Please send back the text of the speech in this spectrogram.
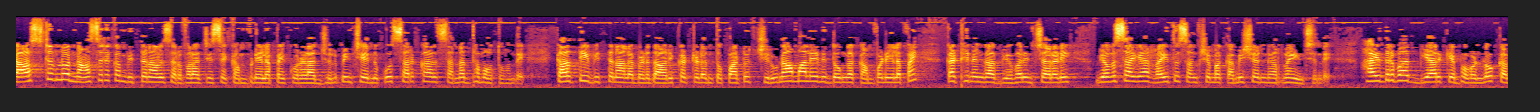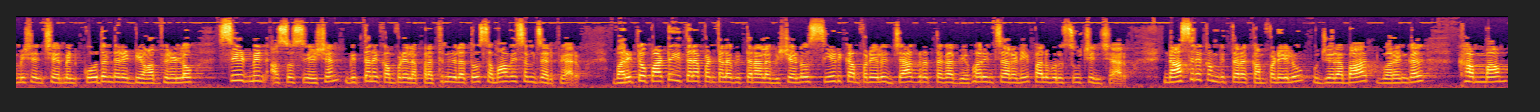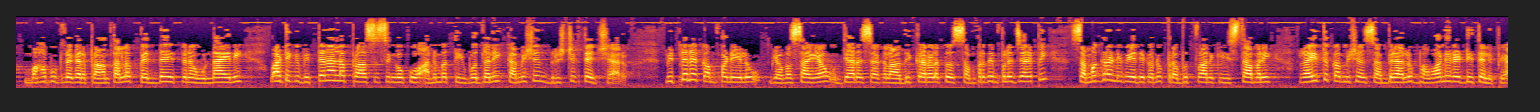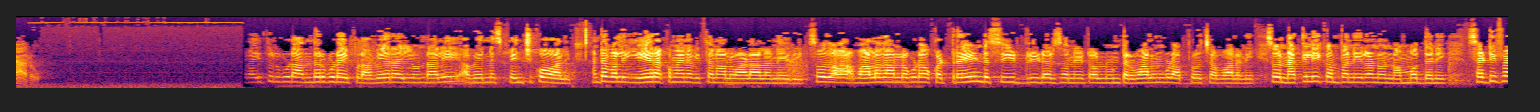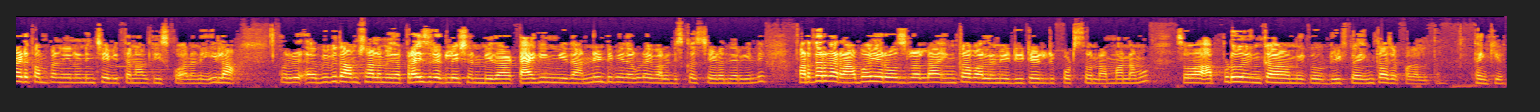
రాష్ట్రంలో నాసిరకం విత్తనాలు సరఫరా చేసే కంపెనీలపై కొరడా జులిపించేందుకు సర్కారు సన్నద్దమవుతోంది కల్తీ విత్తనాల బెడద అరికట్టడంతో పాటు చిరునామా లేని దొంగ కంపెనీలపై కఠినంగా వ్యవహరించాలని వ్యవసాయ రైతు సంక్షేమ కమిషన్ నిర్ణయించింది. హైదరాబాద్ బీఆర్కే భవన్లో కమిషన్ చైర్మన్ కోదండరెడ్డి ఆధ్వర్యంలో సీడ్మెన్ అసోసియేషన్ విత్తన కంపెనీల ప్రతినిధులతో సమావేశం జరిపారు. వరితో పాటు ఇతర పంటల విత్తనాల విషయంలో సీడ్ కంపెనీలు జాగ్రత్తగా వ్యవహరించాలని పలువురు సూచించారు. నాసిరకం విత్తన కంపెనీలు హుజూరాబాద్ వరంగల్ ఖమ్మం మహబూబ్ నగర్ ప్రాంతాల్లో పెద్ద ఎత్తున ఉన్నాయని వాటికి విత్తనాల ప్రాసెసింగ్కు అనుమతి ఇవ్వొద్దని కమిషన్ దృష్టికి తెచ్చారు. విత్తన కంపెనీలు వ్యవసాయ ఉద్యాన శాఖల అధికారులతో సంప్రదింపులు జరిపి సమగ్ర నివేదికను ప్రభుత్వానికి ఇస్తామని రైతు కమిషన్ సభ్యురాలు భవానీరెడ్డి తెలిపారు. రైతులు కూడా అందరు కూడా ఇప్పుడు అవేర్ అయ్యి ఉండాలి అవేర్నెస్ పెంచుకోవాలి. అంటే వాళ్ళు ఏ రకమైన విత్తనాలు వాడాలనేది. సో వాళ్ళ దానిలో కూడా ఒక ట్రైన్డ్ సీడ్ బ్రీడర్స్ అనేటోళ్ళు ఉంటారు. వాళ్ళని కూడా అప్రోచ్ అవ్వాలని. సో నకిలీ కంపెనీలను నమ్మొద్దని సర్టిఫైడ్ కంపెనీల నుంచే విత్తనాలు తీసుకోవాలని ఇలా వివిధ అంశాల మీద ప్రైస్ రెగ్యులేషన్ మీద ట్యాగింగ్ మీద అన్నింటి మీద కూడా ఇవాళ డిస్కస్ చేయడం జరిగింది. ఫర్దర్గా రాబోయే రోజులలో ఇంకా వాళ్ళని డీటెయిల్ రిపోర్ట్స్తో రమ్మన్నాము సో అప్పుడు ఇంకా మీకు బ్రీఫ్గా ఇంకా చెప్పగలుగుతాం. Thank you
